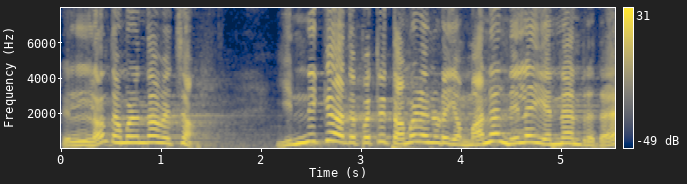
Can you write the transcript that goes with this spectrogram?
எல்லாம் தமிழன் தான் வச்சான். இன்னைக்கு அதை பற்றி தமிழனுடைய மனநிலை என்னன்றத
